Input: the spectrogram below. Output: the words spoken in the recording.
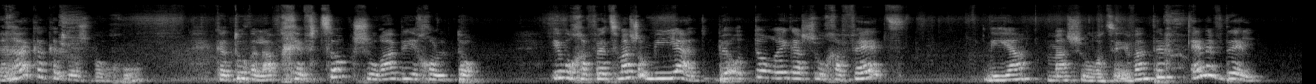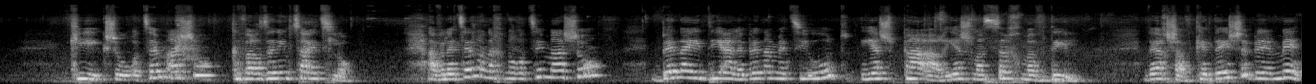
רק הקדוש ברוך הוא כתוב עליו, חפצו קשורה ביכולתו. אם הוא חפץ משהו, מיד, באותו רגע שהוא חפץ, נהיה מה שהוא רוצה. הבנתם? אין הבדל. כי כשהוא רוצה משהו, כבר זה נמצא אצלו. אבל אצלנו אנחנו רוצים משהו, בין הידיעה לבין המציאות יש פער, יש מסך מבדיל. ועכשיו, כדי שבאמת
